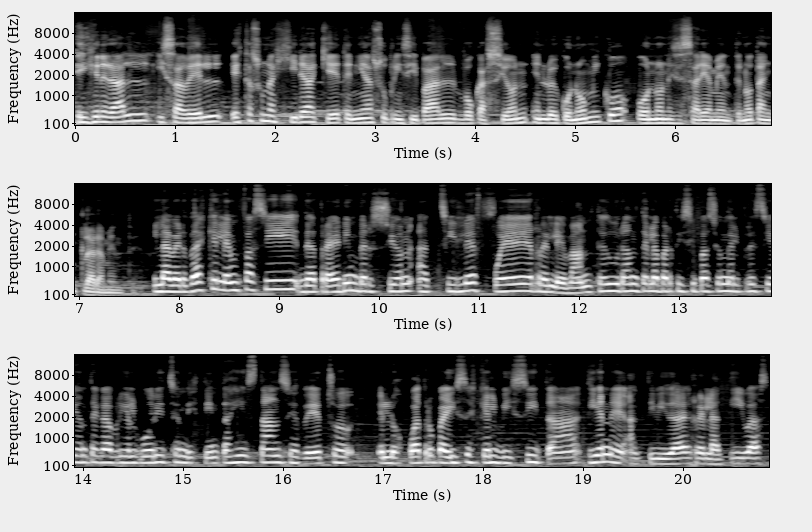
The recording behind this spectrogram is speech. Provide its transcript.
En general, Isabel, ¿esta es una gira que tenía su principal vocación en lo económico o no necesariamente, no tan claramente? La verdad es que el énfasis de atraer inversión a Chile fue relevante durante la participación del presidente Gabriel Boric en distintas instancias. De hecho, en los cuatro países que él visita, tiene actividades relativas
